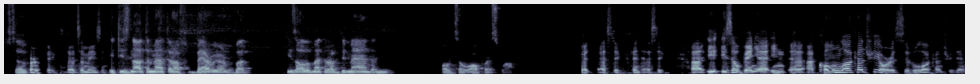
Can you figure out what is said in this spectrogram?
So perfect. That's amazing. It is not a matter of barrier, but it is all a matter of demand and also offer as well. Fantastic, fantastic. Uh, is Albania in uh, a common law country or a civil law country then?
